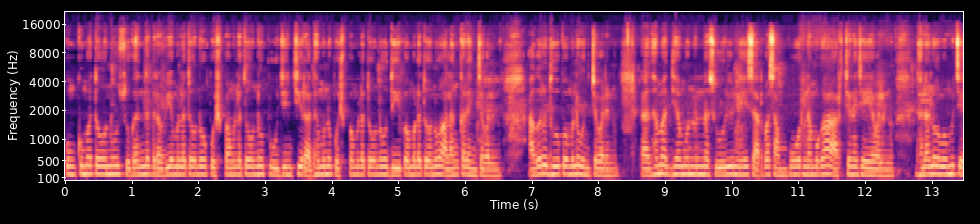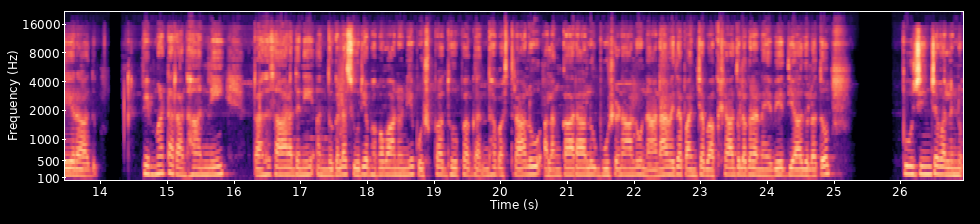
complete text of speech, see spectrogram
కుంకుమతోనూ సుగంధ ద్రవ్యములతోనూ పుష్పములతోనూ పూజించి రథమును పుష్పములతోనూ దీపములతోనూ అలంకరించవలను అగరు ధూపములు ఉంచవలను. రథమధ్యమునున్న సూర్యుని సర్వసంపూర్ణముగా అర్చన చేయవలను ధనలోభము చేయరాదు. పిమ్మట రథాన్ని రథసారథిని అందుగల సూర్యభగవానుని పుష్ప ధూప గంధ వస్త్రాలు అలంకారాలు భూషణాలు నానావిధ పంచభక్షాదుల గల నైవేద్యాదులతో పూజించవలెను.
